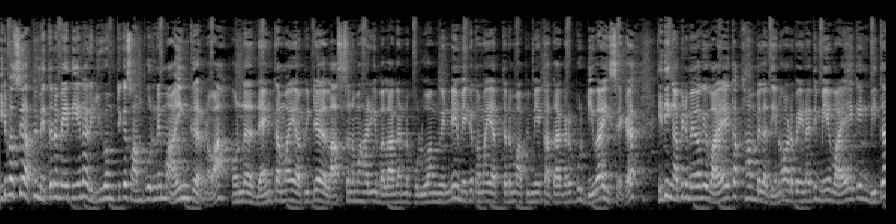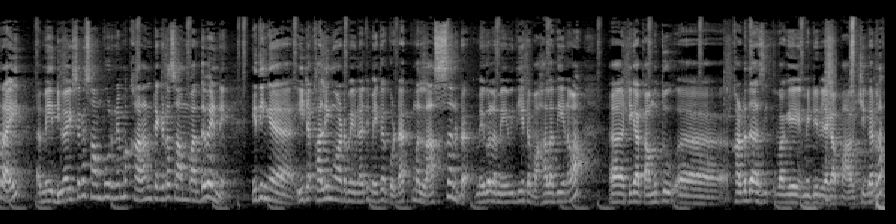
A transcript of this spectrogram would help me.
ඊට පස්සේ අපි මෙතන මේ තියෙන රිජුවම් ටික සම්පූර්ණයෙන්ම අයින් කරනවා. ඔන්න දැන් තමයි අපිට ලස්සනම හරිය බලා ගන්න පුළුවන් වෙන්නේ. මේක තමයි ඇත්තටම අපි මේ කතා කරපු ඩිවයිස් එක. ඉතින් අපිට මේ වගේ වය එකක් හම්බෙලා තියෙනවා. අට පේන ඇති මේ වය එකෙන් විතරයි මේ ඩිවයිස් එක සම්පූර්ණයෙන්ම කරන්ට් එකට සම්බන්ධ වෙන්නේ. ඉතින් ඊට කලින් වට පේන ඇති මේක ගොඩක්ම ලස්සනට මෙගොල මේ විදිහට වහලා තියෙනවා. ටික කමුතු කඩදාසි වගේ මිටිල් එක පාවිච්චි කරලා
